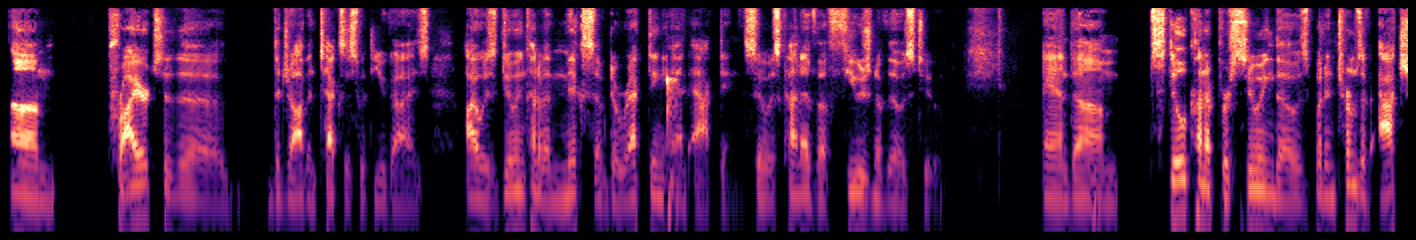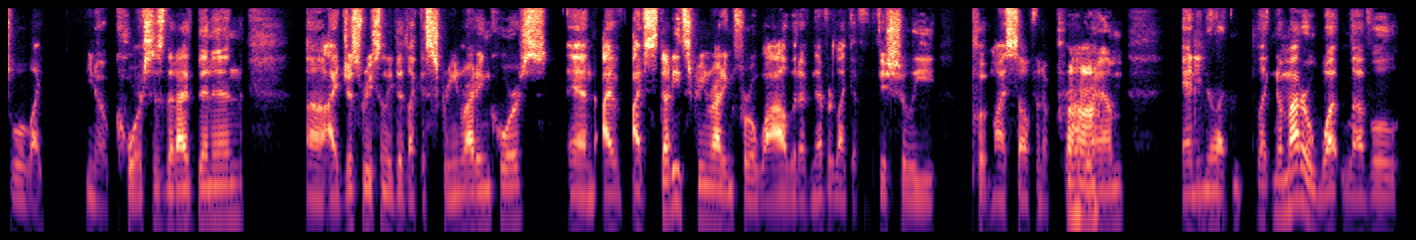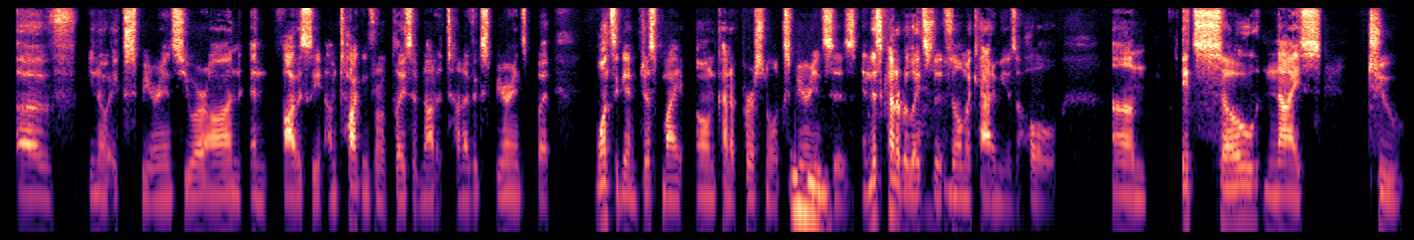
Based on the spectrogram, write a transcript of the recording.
Um, prior to the the job in Texas with you guys, I was doing kind of a mix of directing and acting. So it was kind of a fusion of those two, and um, still kind of pursuing those. But in terms of actual like you know courses that I've been in, uh, I just recently did like a screenwriting course, and I've I've studied screenwriting for a while, but I've never like officially put myself in a program. And you know, like, like no matter what level of you know experience you are on, and obviously I'm talking from a place of not a ton of experience, but once again, just my own kind of personal experiences, and this kind of relates to the film academy as a whole. Um, it's so nice to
